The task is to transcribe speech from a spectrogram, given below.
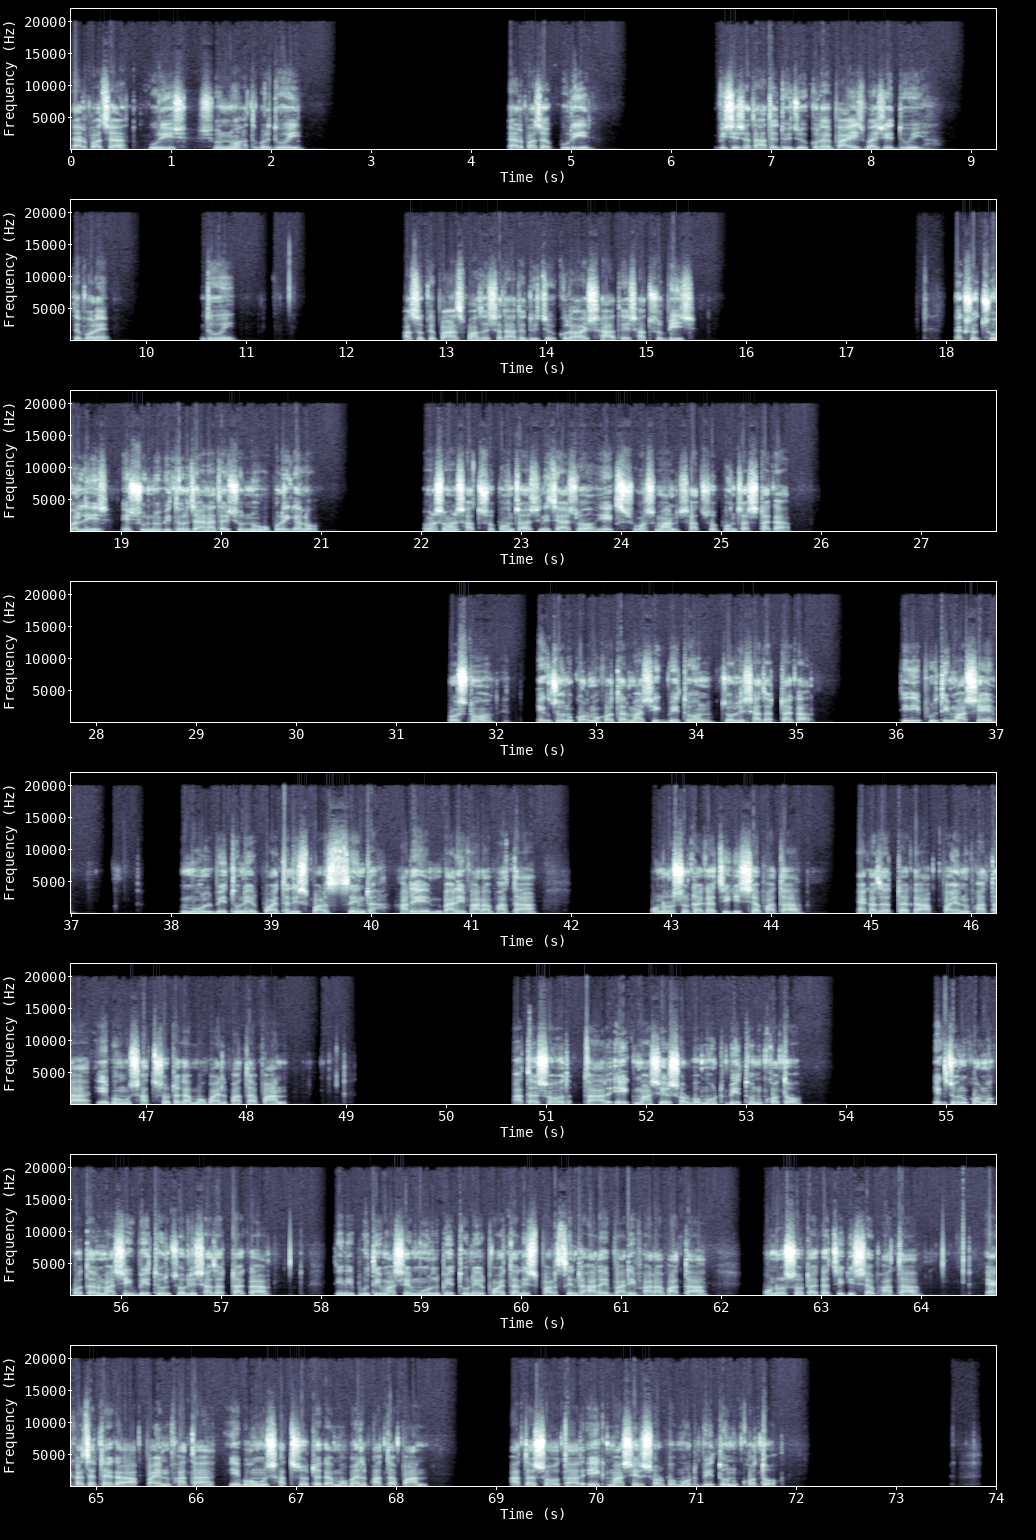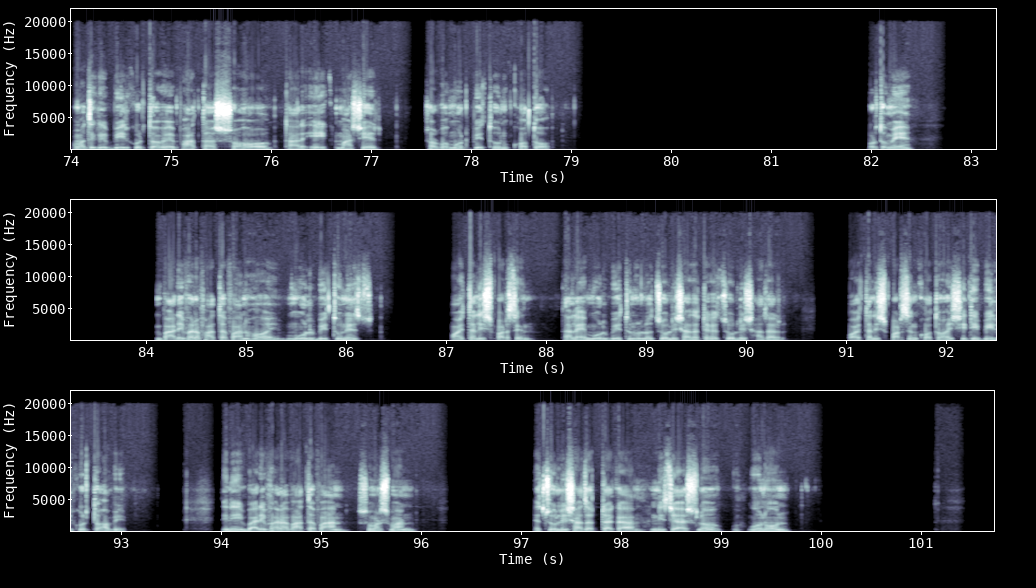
চার পাঁচা কুড়ি শূন্য, হাতে পরে দুই। চার পাঁচা কুড়ি বিশের সাথে হাতে দুই যোগ করলে হয় বাইশ, বাইশে দুই। হাতে পরে দুই। পাঁচকে পাঁচ, পাঁচের সাথে হাতে দুই যোগ করলে হয় সাত এ সাতশো বিশ। একশো চুয়াল্লিশ এর শূন্য ভিতরে যায় না, তাই শূন্য উপরে গেল। সমান সমান সাতশো পঞ্চাশ, নিচে আসলো এক্স সমান সমান সাতশো পঞ্চাশ টাকা। প্রশ্ন, একজন কর্মকর্তার মাসিক বেতন চল্লিশ হাজার টাকা। তিনি প্রতি মাসে মূল বেতনের পঁয়তাল্লিশ পার্সেন্ট হারে বাড়ি ভাড়া ভাতা, পনেরোশো টাকা চিকিৎসা ভাতা, এক হাজার টাকা আপ্যায়ন ভাতা এবং সাতশো টাকা মোবাইল ভাতা পান। ভাতা সহ তার এক মাসের সর্বমোট বেতন কত? একজন কর্মকর্তার মাসিক বেতন চল্লিশ হাজার টাকা। তিনি প্রতি মাসে মূল বেতনের পঁয়তাল্লিশ পার্সেন্ট হারে বাড়ি ভাড়া ভাতা, পনেরোশো টাকা চিকিৎসা ভাতা এক হাজার টাকা আপ্যায়ন ভাতা এবং সাতশো টাকা মোবাইল ভাতা পান। ভাতা সহ তার এক মাসের সর্বমোট বেতন কত? আমাদেরকে বের করতে হবে ভাতা সহ তার এক মাসের সর্বমোট বেতন কত? প্রথমে বাড়ি ভাড়া ভাতা পান হয় মূল বেতনের পঁয়তাল্লিশ পার্সেন্ট তাহলে মূল বেতন হলো চল্লিশ হাজার টাকা, চল্লিশ হাজার পঁয়তাল্লিশ পার্সেন্ট কত হয় সেটি বের করতে হবে। তিনি বাড়ি ভাড়া ভাতা পান, সমান সমান চল্লিশ হাজার টাকা নিচে আসলো গুণন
